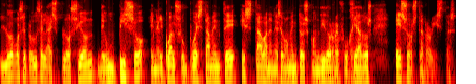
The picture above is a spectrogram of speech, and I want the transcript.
luego se produce la explosión de un piso en el cual supuestamente estaban en ese momento escondidos, refugiados, esos terroristas.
